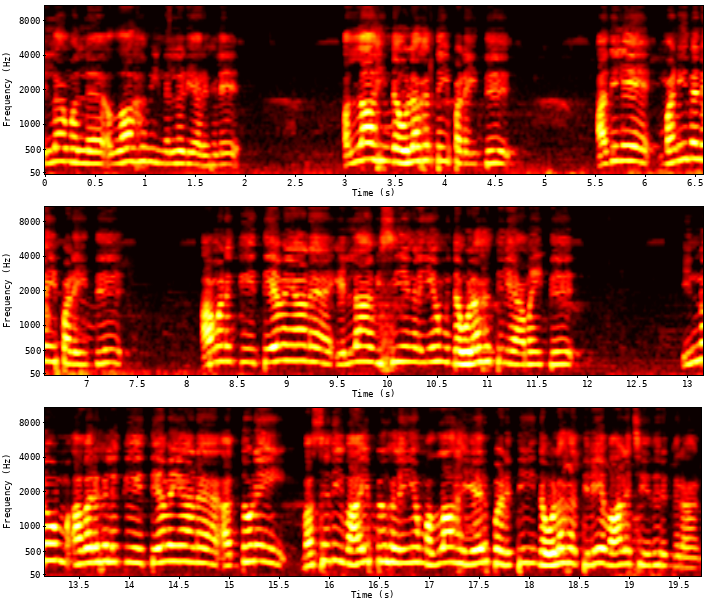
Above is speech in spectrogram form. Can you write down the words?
எல்லாம் அல்ல அல்லாஹவின் நல்லடியார்களே. அல்லாஹ் இந்த உலகத்தை படைத்து அதிலே மனிதனை படைத்து அவனுக்கு தேவையான எல்லா விஷயங்களையும் இந்த உலகத்திலே அமைத்து இன்னும் அவர்களுக்கு தேவையான அத்துணை வசதி வாய்ப்புகளையும் அல்லாஹ் ஏற்படுத்தி இந்த உலகத்திலே வாழச் செய்திருக்கிறான்.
